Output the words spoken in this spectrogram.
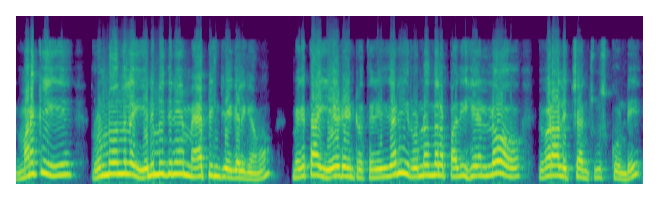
మనకి రెండు వందల ఎనిమిదినే మ్యాపింగ్ చేయగలిగాము. మిగతా ఏడేంటో తెలియదు కానీ రెండు వందల పదిహేనులో వివరాలు ఇచ్చాను చూసుకోండి.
